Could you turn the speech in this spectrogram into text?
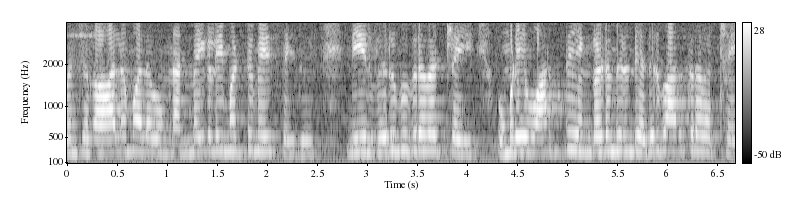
கொஞ்ச காலம் அளவும் நன்மைகளை மட்டுமே செய்து நீர் விரும்புகிறவற்றை உம்முடைய வார்த்தை எங்களிடமிருந்து எதிர்பார்க்கிறவற்றை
